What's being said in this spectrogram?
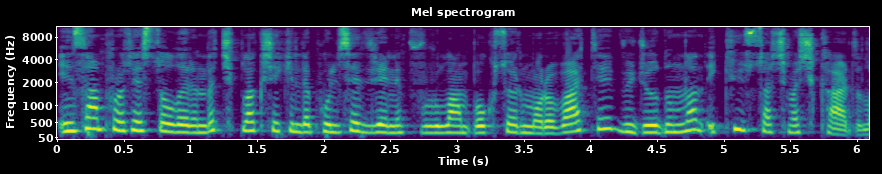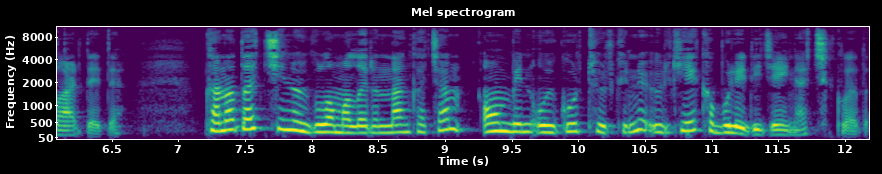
İnsan protestolarında çıplak şekilde polise direnip vurulan boksör Morovati vücudumdan 200 saçma çıkardılar dedi. Kanada Çin uygulamalarından kaçan 10 bin Uygur Türk'ünü ülkeye kabul edeceğini açıkladı.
